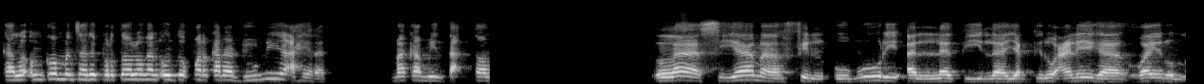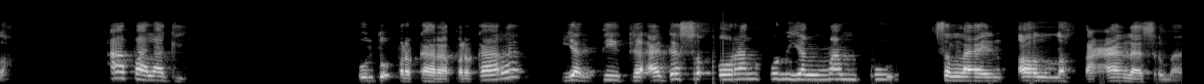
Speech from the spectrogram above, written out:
kalau engkau mencari pertolongan untuk perkara dunia akhirat, maka minta tolong. La siyama fil umuri allati la yakdiru alaiha ghairullah. Apalagi untuk perkara-perkara yang tidak ada seorang pun yang mampu selain Allah Ta'ala semata.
